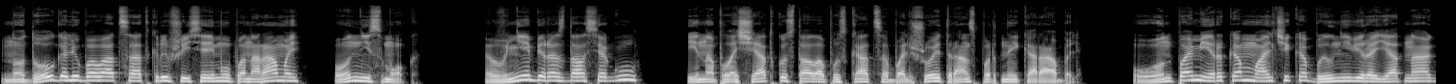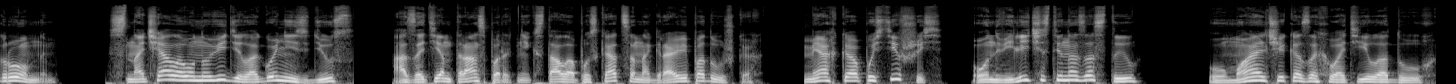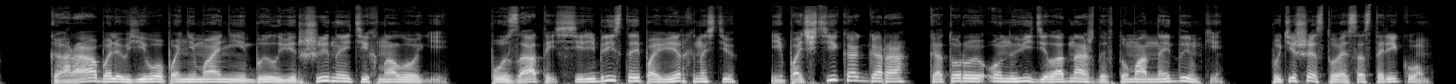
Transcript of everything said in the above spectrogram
Но долго любоваться открывшейся ему панорамой он не смог. В небе раздался гул, и на площадку стал опускаться большой транспортный корабль. Он по меркам мальчика был невероятно огромным. Сначала он увидел огонь из дюз, а затем транспортник стал опускаться на гравий-подушках. Мягко опустившись, он величественно застыл. У мальчика захватило дух. Корабль в его понимании был вершиной технологий. Пузатый, с серебристой поверхностью и почти как гора, которую он видел однажды в туманной дымке, путешествуя со стариком.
